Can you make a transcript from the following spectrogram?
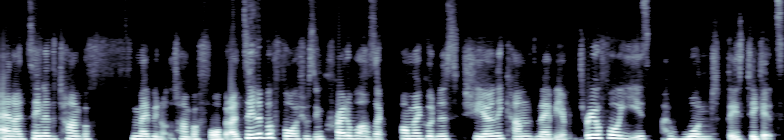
and I'd seen her the time before maybe not the time before, but I'd seen her before. She was incredible. I was like, oh my goodness, she only comes maybe every three or four years. I want these tickets.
